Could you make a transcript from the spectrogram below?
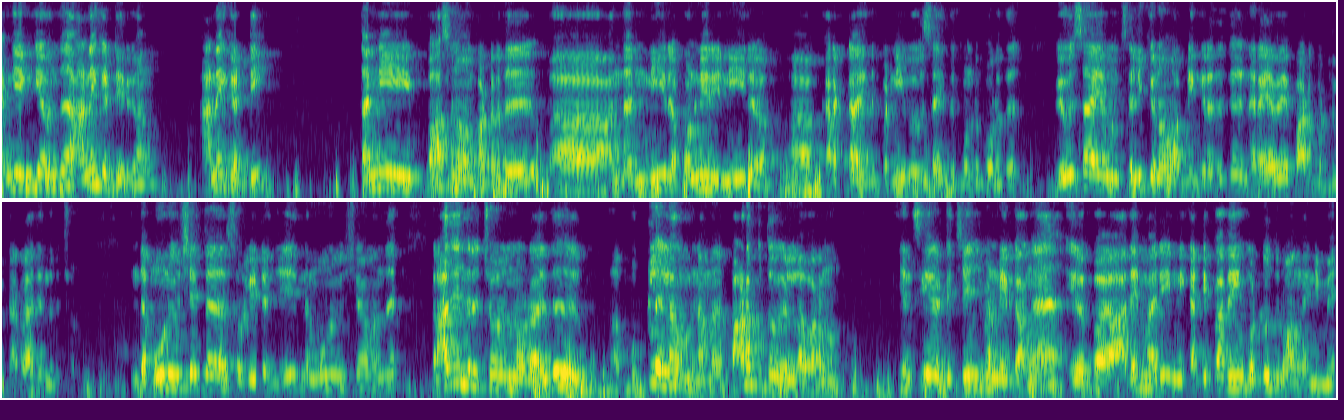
அங்கே இங்கே வந்து அணை கட்டியிருக்காங்க. அணை கட்டி தண்ணி பாசனம் பண்றது அந்த நீரை பொன்னேரி நீரை கரெக்டா இது பண்ணி விவசாயத்துக்கு கொண்டு போறது. விவசாயம் செழிக்கணும் அப்படிங்கிறதுக்கு நிறையவே பாடுபட்டிருக்கார் ராஜேந்திர சோழன். இந்த மூணு விஷயத்த சொல்லிட்டு ஜி. இந்த மூணு விஷயம் வந்து ராஜேந்திர சோழனோட இது புக்ல எல்லாம் நம்ம பாடப்புத்தகங்கள்ல வரணும். என்சிஆர்டி சேஞ்ச் பண்ணிருக்காங்க இப்ப அதே மாதிரி நீ கண்டிப்பா அதையும் கொண்டு வந்துருவாங்க இனிமே.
